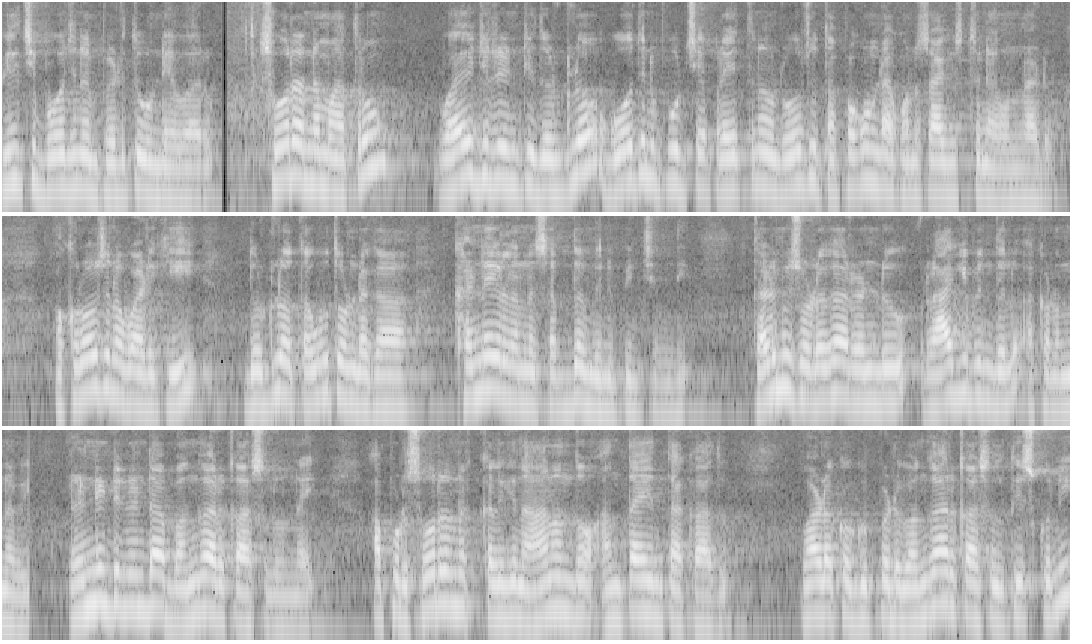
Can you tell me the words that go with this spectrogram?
పిలిచి భోజనం పెడుతూ ఉండేవారు. సూరన్న మాత్రం వైద్యుడింటి దొడ్లో గోతిని పూడ్చే ప్రయత్నం రోజు తప్పకుండా కొనసాగిస్తూనే ఉన్నాడు. ఒక రోజున వాడికి దొడ్లో తవ్వుతుండగా కన్నీళ్ళన్న శబ్దం వినిపించింది. తడిమి చూడగా రెండు రాగి బిందెలు అక్కడ ఉన్నవి రెండింటి నిండా బంగారు కాసులు ఉన్నాయి అప్పుడు సూరన్నకు కలిగిన ఆనందం అంతా ఇంతా కాదు. వాడొక గుప్పెడు బంగారు కాసులు తీసుకుని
